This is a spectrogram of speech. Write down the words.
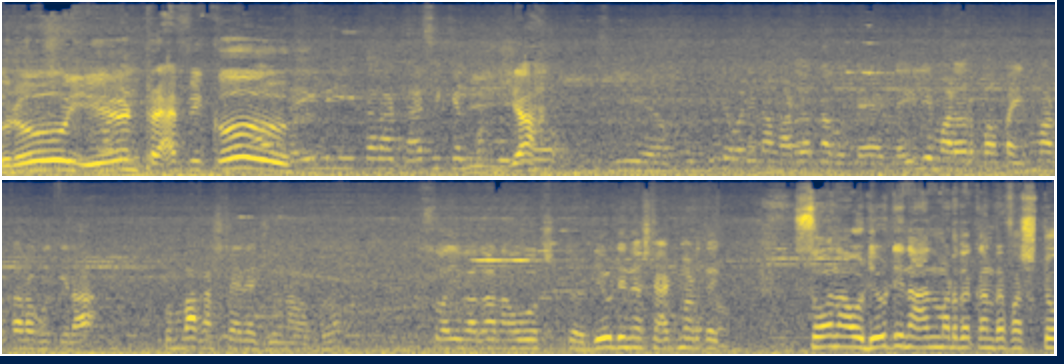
ಗುರು ಏನು ಟ್ರಾಫಿಕ್ಕು ಯಾ. ಡೆಲಿವರಿನ ಮಾಡೋಕ್ಕಾಗುತ್ತೆ ಡೈಲಿ ಮಾಡೋರು ಪಾಪ ಹೆಂಗೆ ಮಾಡ್ತಾರೋ ಗೊತ್ತಿಲ್ಲ. ತುಂಬ ಕಷ್ಟ ಇದೆ ಜೀವನ ಅವ್ರದ್ದು ಸೊ ಇವಾಗ ನಾವು ಡ್ಯೂಟಿನ ಸ್ಟಾರ್ಟ್ ಮಾಡ್ತಾ ಇದ್ದೀವಿ ಸೊ ನಾವು ಡ್ಯೂಟಿನ ಆನ್ ಮಾಡಬೇಕಂದ್ರೆ ಫಸ್ಟು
